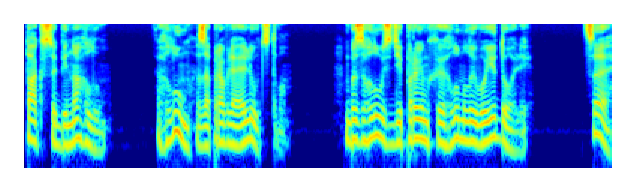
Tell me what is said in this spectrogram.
так собі на глум. Глум заправляє людством. Безглузді примхи глумливої долі. Це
